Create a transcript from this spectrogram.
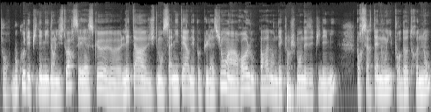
pour beaucoup d'épidémies dans l'histoire, c'est est-ce que euh, l'état justement sanitaire des populations a un rôle ou pas dans le déclenchement des épidémies? Pour certaines, oui, pour d'autres, non.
